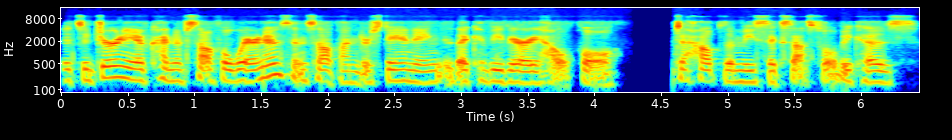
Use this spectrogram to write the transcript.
it's a journey of kind of self awareness and self understanding that can be very helpful to help them be successful because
